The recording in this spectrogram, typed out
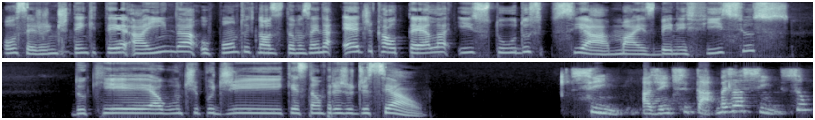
Ou seja, a gente tem que ter ainda, o ponto que nós estamos ainda é de cautela e estudos se há mais benefícios do que algum tipo de questão prejudicial. Sim, a gente está. Mas assim, são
